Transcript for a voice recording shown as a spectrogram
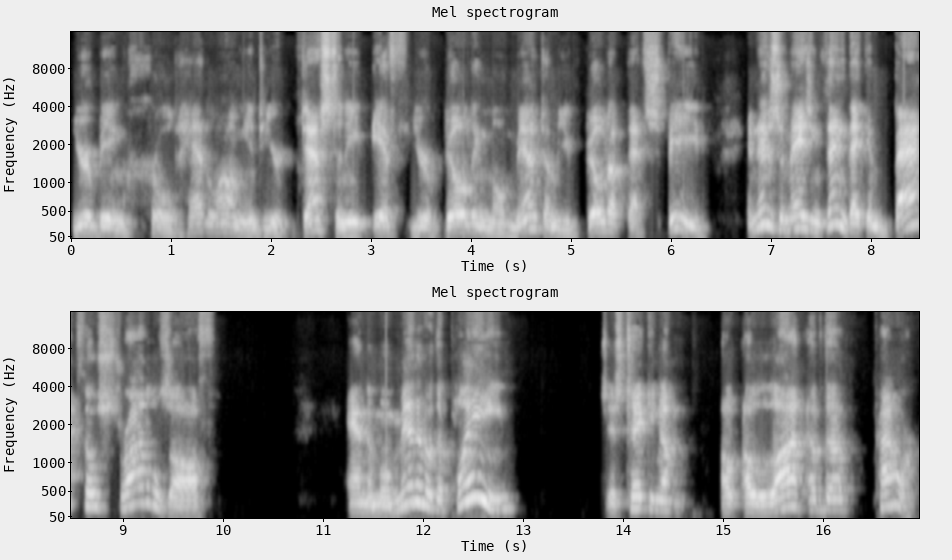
You're being hurled headlong into your destiny if you're building momentum. You build up that speed. And then it's an amazing thing. They can back those throttles off, and the momentum of the plane is taking up a, a lot of the power.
